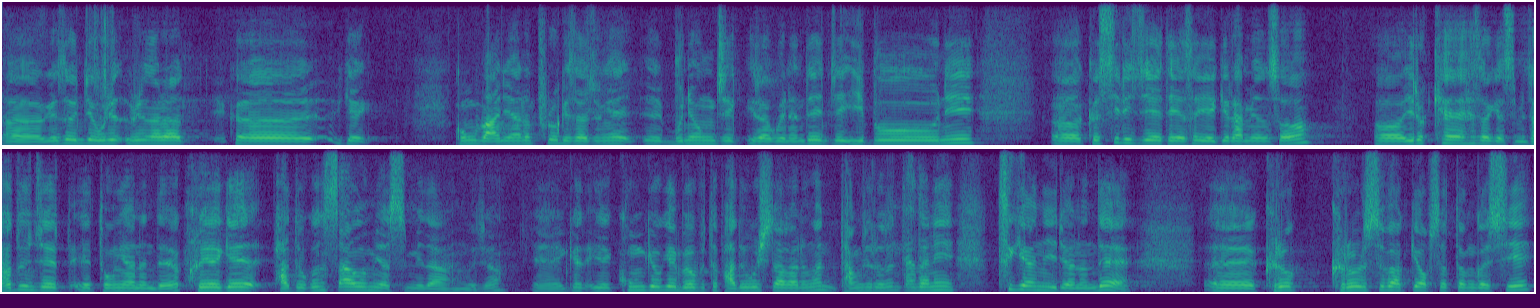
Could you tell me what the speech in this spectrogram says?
아, 그래서 이제 우리 우리나라 그 이게 공부 많이 하는 프로 기사 중에 문용직이라고 있는데 이제 이분이 어, 그 시리즈에 대해서 얘기를 하면서 어, 이렇게 해석했습니다. 저도 이제 동의하는데요. 그에게 바둑은 싸움이었습니다. 한 거죠. 예, 이게 공격의 묘부터 바둑을 시작하는 건 당시로는 대단히 특이한 일이었는데 에, 그러, 그럴 수밖에 없었던 것이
